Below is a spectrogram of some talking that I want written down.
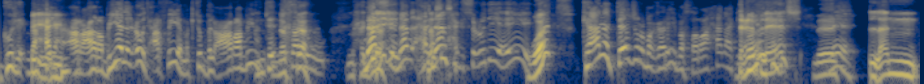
يقول محل إيه. عر- عربية للعود حرفيا مكتوب بالعربي نفسه. وتدخل و... حق نفسه إيه. نفس نفس حق السعودية اي وات كانت تجربة غريبة صراحة لكن تعرف ليش؟ ليش؟ لأن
